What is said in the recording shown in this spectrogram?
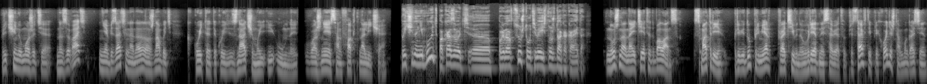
причину можете называть, не обязательно она должна быть какой-то такой значимый и умный. Важнее сам факт наличия. Причина не будет показывать э, продавцу, что у тебя есть нужда какая-то. Нужно найти этот баланс. Смотри, приведу пример противный, вредный совет. Вот представь, ты приходишь там в магазин,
